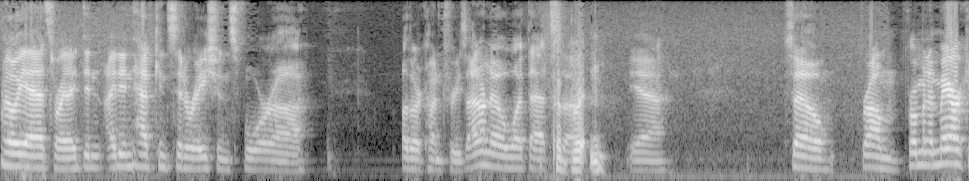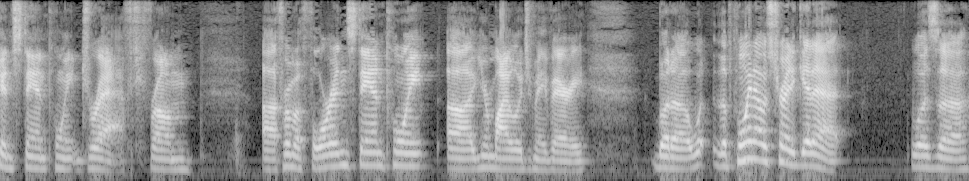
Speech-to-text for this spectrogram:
Oh yeah, that's right. I didn't I didn't have considerations for uh, other countries. I don't know what that's For uh, Britain. Yeah. So from from an American standpoint, draft from uh, from a foreign standpoint, uh, your mileage may vary. But uh, what, the point I was trying to get at was uh,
